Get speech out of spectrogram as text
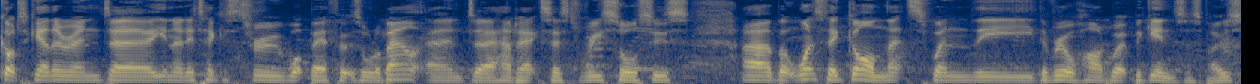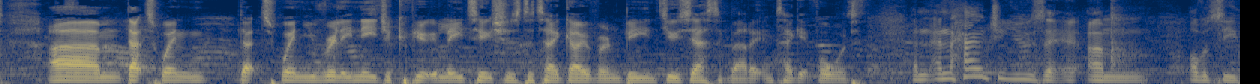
got together and uh, you know they take us through what Barefoot is all about and uh, how to access the resources. Uh, but once they're gone, that's when the, the real hard work begins, I suppose. Um, that's when that's when you really need your computer lead teachers to take over and be enthusiastic about it and take it forward. And, and how do you use it? Um, obviously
